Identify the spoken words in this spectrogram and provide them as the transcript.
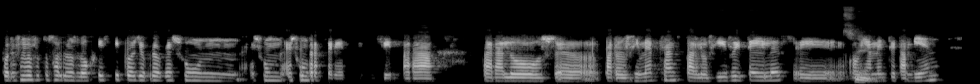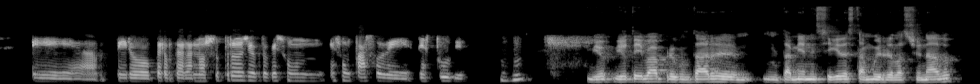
Por eso nosotros a los logísticos yo creo que es un, es un, es un referente, es decir, para, para los eh, para los e-merchants, para los e-retailers, eh, obviamente también, eh, pero, pero para nosotros yo creo que es un, es un caso de, estudio. yo, yo, te iba a preguntar, también enseguida está muy relacionado,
